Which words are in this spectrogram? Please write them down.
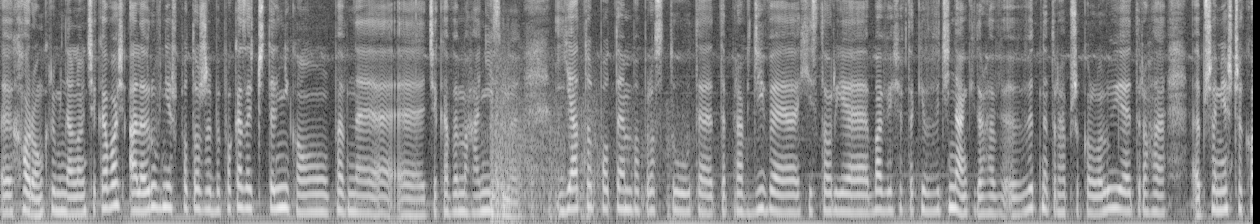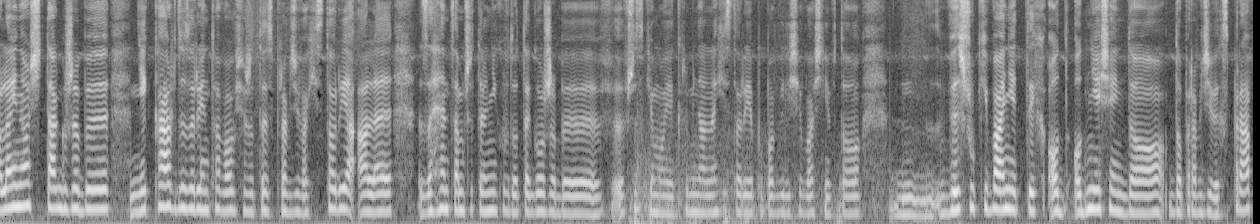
e, chorą kryminalną ciekawość, ale również po to, żeby pokazać czytelnikom pewne e, ciekawe mechanizmy. I ja to potem po prostu te, te prawdziwe historie bawię się w takie wycinanki, trochę wytnę, trochę przekololuję, trochę przemieszczę kolejność, tak żeby nie każdy zorientował się, że to jest prawdziwa historia, ale zachęcam czytelników do tego, żeby wszystkie moje kryminalne historie pobawili się właśnie w to mm, wyszukiwanie tych od, odniesień do, do prawdziwych spraw.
